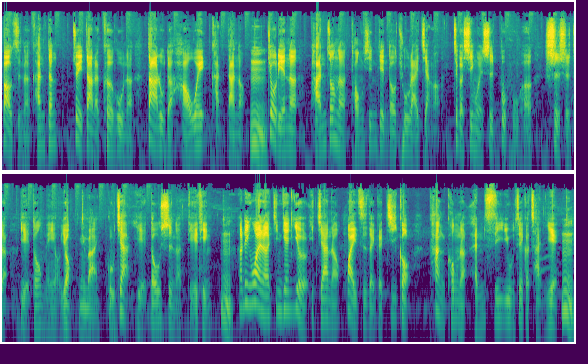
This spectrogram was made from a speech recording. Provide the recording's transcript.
报纸呢刊登最大的客户呢，大陆的豪威砍单哦，嗯，就连呢盘中呢同心店都出来讲哦，这个新闻是不符合事实的，也都没有用，明白？股价也都是呢跌停，嗯，那另外呢，今天又有一家呢外资的一个机构看空了 MCU 这个产业，嗯，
